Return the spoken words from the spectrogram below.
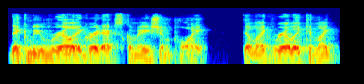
they can be really a great exclamation point that like really can like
